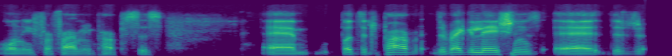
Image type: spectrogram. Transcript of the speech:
only for farming purposes. Um, but the department, the regulations, uh, the,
